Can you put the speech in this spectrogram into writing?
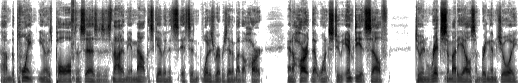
Um, the point, you know, as Paul often says, is it's not in the amount that's given; it's it's in what is represented by the heart, and a heart that wants to empty itself to enrich somebody else and bring them joy.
